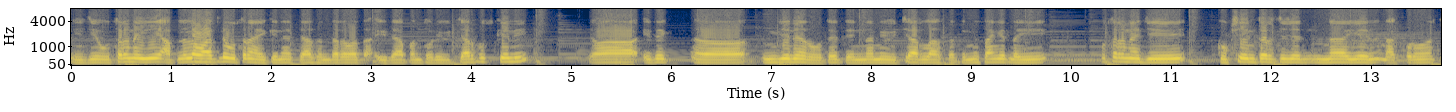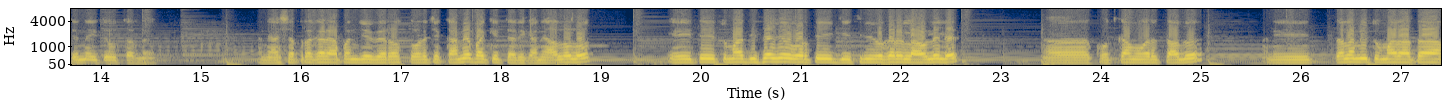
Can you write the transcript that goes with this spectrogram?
ही जी उतरण आहे आपल्याला वाटलं उतरण आहे की नाही त्या संदर्भात इथे आपण थोडी विचारपूस केली. तेव्हा इथे इंजिनियर होते त्यांना मी विचारलं असतं त्यांनी सांगितलं ही उतरण आहे जी कुक्षे न येईल नागपूरवरून त्यांना इथे उतरणं आहे आणि अशा प्रकारे आपण जे वेअरहाऊस तोडायचे कामे बाकी आहेत त्या ठिकाणी आलेलो हे इथे तुम्हाला दिसायचे वरती जेसीबी वगैरे लावलेले आहेत. खोदकाम वगैरे चालू आहे. आणि चला मी तुम्हाला आता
